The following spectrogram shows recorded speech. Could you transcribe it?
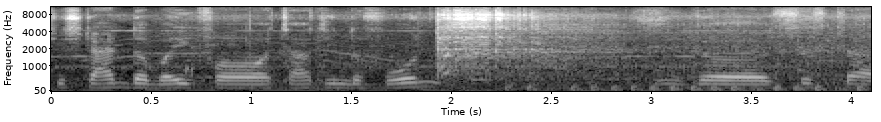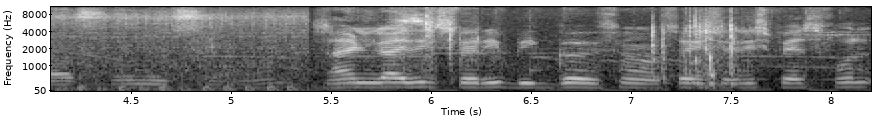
To start the bike for charging the phone. The sister phone is on and guys it's very big guys so it's very spaceful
